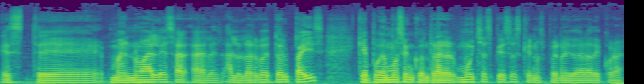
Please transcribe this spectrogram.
este, manuales a, a- a lo largo de todo el país que podemos encontrar muchas piezas que nos pueden ayudar a decorar.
